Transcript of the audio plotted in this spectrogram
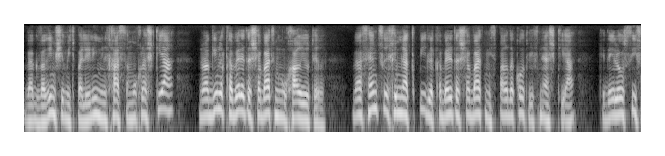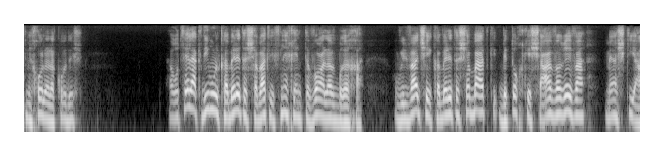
והגברים שמתפללים מנחה סמוך לשקיעה, נוהגים לקבל את השבת מאוחר יותר, ואף הם צריכים להקפיד לקבל את השבת מספר דקות לפני השקיעה, כדי להוסיף מחול על הקודש. הרוצה להקדים ולקבל את השבת לפני כן תבוא עליו ברכה, ובלבד שיקבל את השבת בתוך כשעה ורבע מהשקיעה,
